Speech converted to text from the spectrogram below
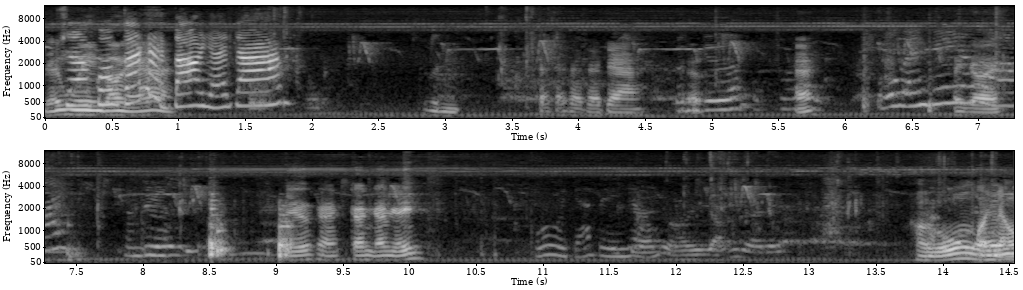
để Sao nguyên con coi cá này to vậy ta? mình chà chà chà Con đưa. Hả? Đây rồi. Chưa cân cân cảm vậy Trả tiền rồi. rồi hồi ngủ quan nhậu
